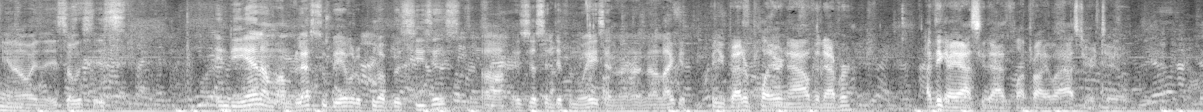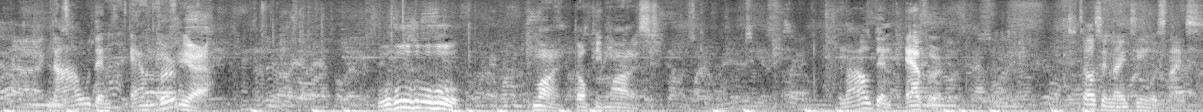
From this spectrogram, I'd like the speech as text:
You know, and so it's. it's in the end, I'm, I'm blessed to be able to put up good seasons. Uh, it's just in different ways, and, uh, and I like it. Are you a better player now than ever? I think I asked you that probably last year too. Now than ever? Yeah. Ooh. Come on, don't be modest. Now than ever. 2019 was nice.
